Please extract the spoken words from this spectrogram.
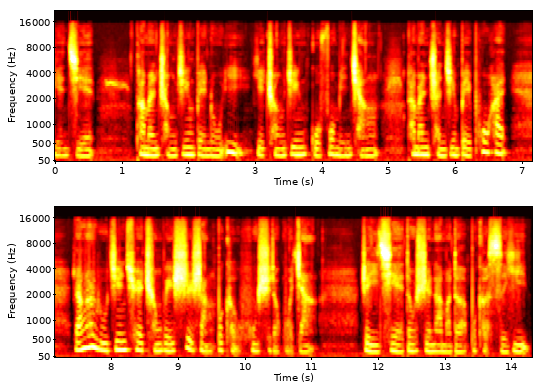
连结。他们曾经被奴役，也曾经国富民强；他们曾经被迫害，然而如今却成为世上不可忽视的国家。这一切都是那么的不可思议，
